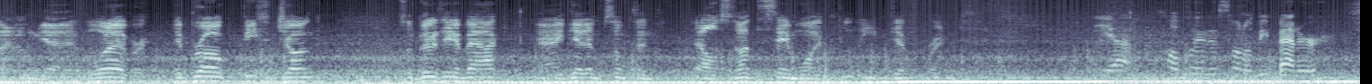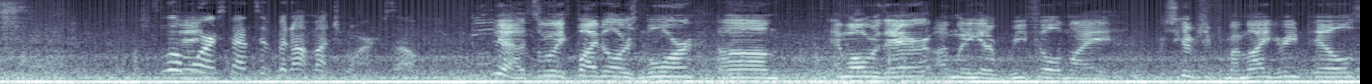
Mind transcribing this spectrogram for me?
I don't get it. Whatever. It broke, piece of junk. So I'm gonna take it back and get him something else, not the same one, completely different. Yeah, hopefully this one will be better. It's a little Okay. more expensive, but not much more, so. Yeah, it's only five dollars more. Um, and while we're there, I'm gonna get a refill of my prescription for my migraine pills,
